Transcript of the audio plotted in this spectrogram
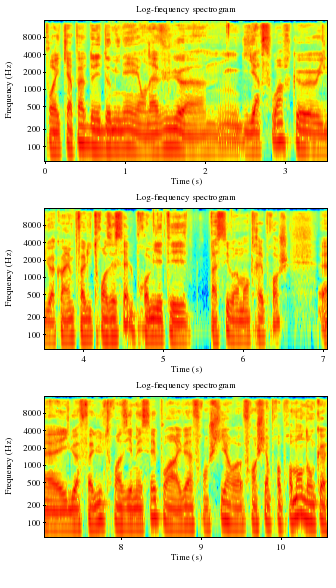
pour être capable de les dominer. On a vu euh, hier soir qu'il lui a quand même fallu trois essais. Le premier était passé vraiment très proche. Euh, il lui a fallu le troisième essai pour arriver à franchir euh, franchir proprement. Donc euh,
